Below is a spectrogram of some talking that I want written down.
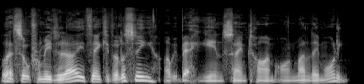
Well, that's all from me today. Thank you for listening. I'll be back again same time on Monday morning.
